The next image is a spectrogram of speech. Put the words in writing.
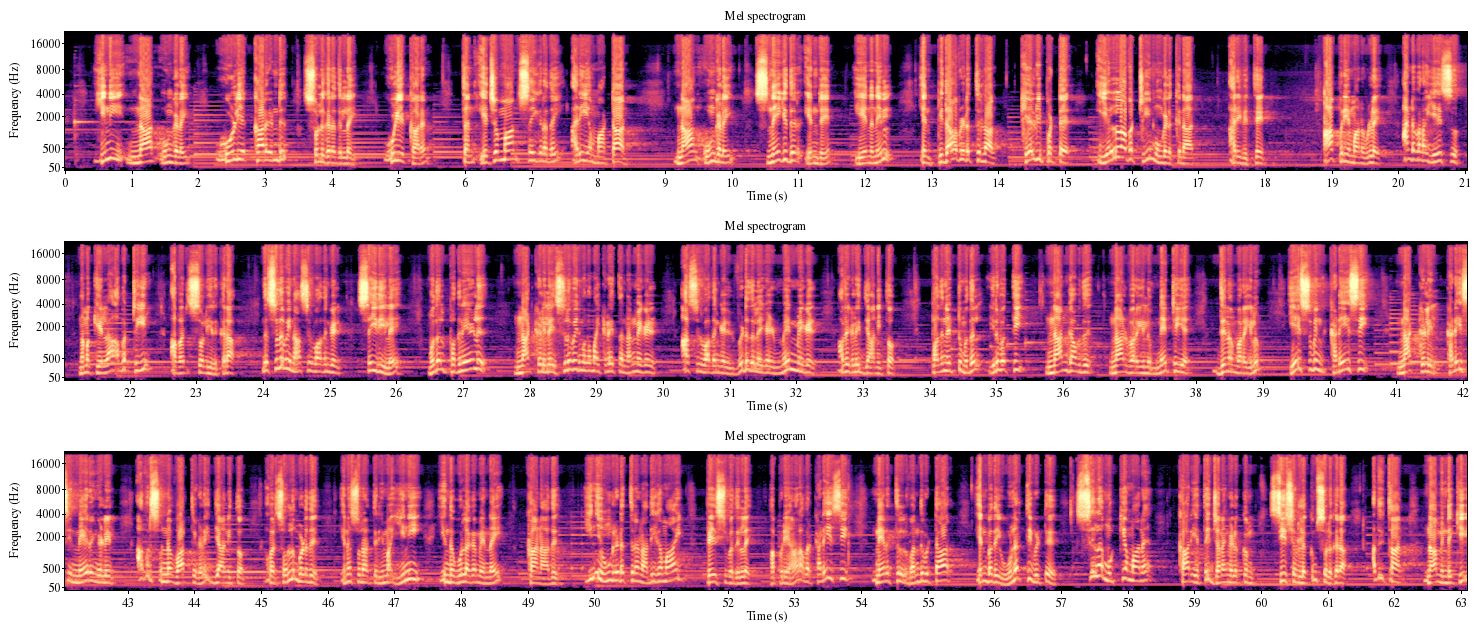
இனி நான் உங்களை ஊழியக்காரர் என்று சொல்லுகிறதில்லை. ஊழியக்காரன் தன் எஜமான் செய்கிறதை அறிய மாட்டான். நான் உங்களை சிநேகிதர் என்றேன். ஏனெனில் என் பிதாவிடத்தில் நான் கேள்விப்பட்ட எல்லாவற்றையும் உங்களுக்கு நான் அறிவித்தேன். ஆப்பிரியமான உள்ளே ஆண்டவராய் இயேசு நமக்கு எல்லாவற்றையும் அவர் சொல்லியிருக்கிறார். இந்த சிலுவையின் ஆசீர்வாதங்கள் செய்தியிலே முதல் பதினேழு நாட்களிலே சிலுவை மூலமாய் கிடைத்த நன்மைகள் ஆசீர்வாதங்கள் விடுதலைகள் மேன்மைகள் அவைகளை தியானித்தோம். பதினெட்டு முதல் இருபத்தி நான்காவது நாள் வரையிலும் நேற்றைய தினம் வரையிலும் இயேசுவின் கடைசி நாட்களில் கடைசி நேரங்களில் அவர் சொன்ன வார்த்தைகளை தியானித்தோம். அவர் சொல்லும் பொழுது என்ன சொன்னார் தெரியுமா? இனி இந்த உலகம் என்னை காணாது. இனி உங்களிடத்தில் நான் அதிகமாய் பேசுவதில்லை. அப்படியானால் அவர் கடைசி நேரத்தில் வந்துவிட்டார் என்பதை உணர்த்திவிட்டு சில முக்கியமான காரியத்தை ஜனங்களுக்கும் சீசர்களுக்கும் சொல்கிறார். அதைத்தான் நாம் இன்றைக்கு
